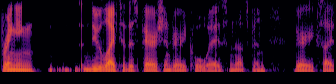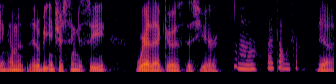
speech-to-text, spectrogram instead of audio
bringing new life to this parish in very cool ways, and that's been very exciting. I'm, it'll be interesting to see where that goes this year. Oh, that's awesome. Yeah,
